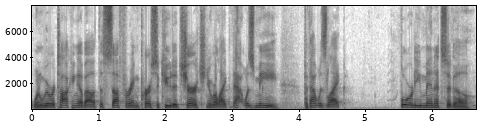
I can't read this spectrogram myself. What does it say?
when we were talking about the suffering, persecuted church, and you were like, that was me. But that was like 40 minutes ago.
